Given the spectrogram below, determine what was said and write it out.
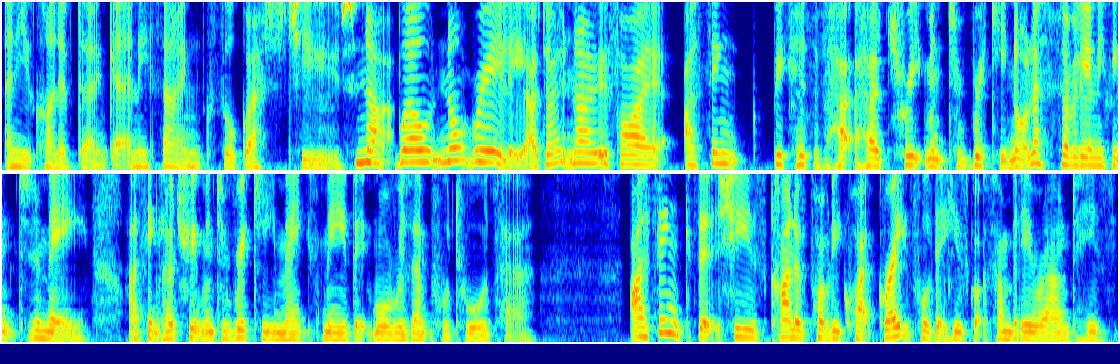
and you kind of don't get any thanks or gratitude? No, well, not really. I don't know if I. I think because of her, her treatment to Ricky, not necessarily anything to me. I think her treatment to Ricky makes me a bit more resentful towards her. I think that she's kind of probably quite grateful that he's got somebody around his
